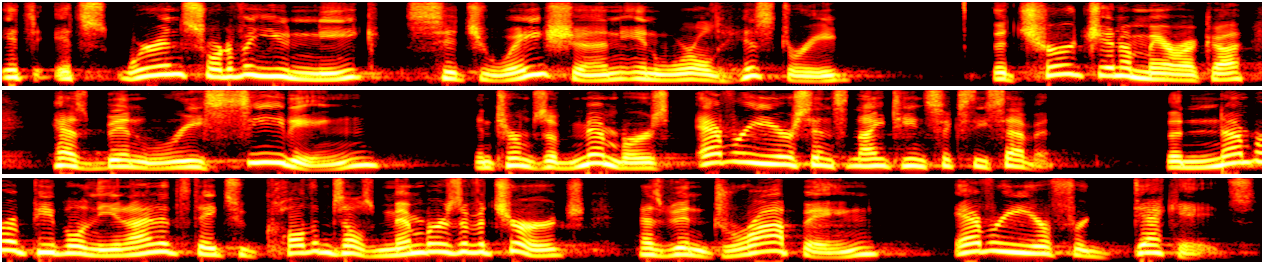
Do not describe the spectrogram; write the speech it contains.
it's, it's, we're in sort of a unique situation in world history. The church in America has been receding in terms of members every year since 1967 the number of people in the United States who call themselves members of a church has been dropping every year for decades.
